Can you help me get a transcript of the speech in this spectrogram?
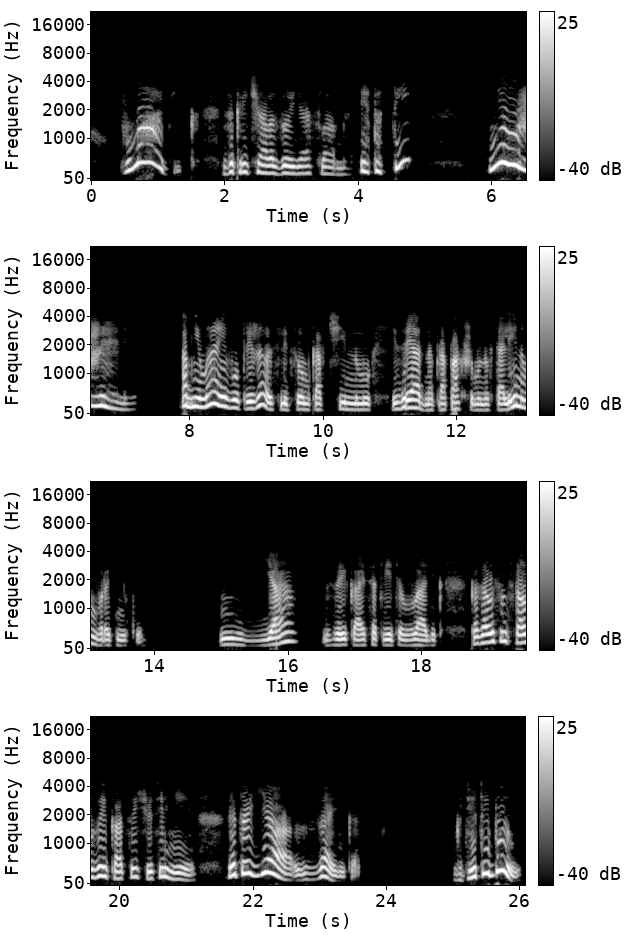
— Владик! — закричала Зоя Ярославна. — Это ты? Неужели? Обняла его, прижалась лицом к овчинному, изрядно пропахшему нафталином воротнику. — Я, — заикаясь, ответил Владик, — Казалось, он стал заикаться еще сильнее. — Это я, зайенька. — Где ты был? —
